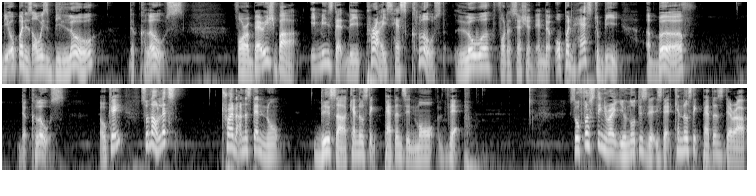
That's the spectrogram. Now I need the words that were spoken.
The open is always below the close. For a bearish bar, it means that the price has closed lower for the session and the open has to be above the close. Okay? So now let's try to understand you know, these uh, candlestick patterns in more depth. So first thing, right, you'll notice that is that candlestick patterns, there are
